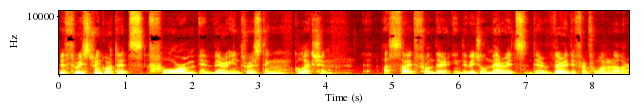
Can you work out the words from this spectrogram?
The three string quartets form a very interesting collection. Aside from their individual merits, they're very different from one another.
